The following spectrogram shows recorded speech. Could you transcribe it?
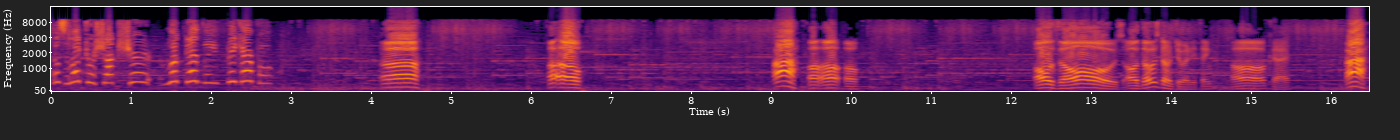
Those electroshocks sure look deadly. Be careful. Uh. Uh-oh. Ah! Oh, oh, oh. Oh, those. Oh, those don't do anything. Oh, okay. Ah!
